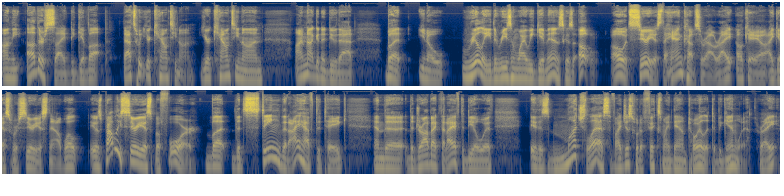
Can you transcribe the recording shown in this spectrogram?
on the other side to give up. That's what you're counting on. You're counting on I'm not going to do that, but you know, really the reason why we give in is cuz oh, oh, it's serious. The handcuffs are out, right? Okay, uh, I guess we're serious now. Well, it was probably serious before, but the sting that I have to take and the the drawback that I have to deal with it is much less if I just would have fixed my damn toilet to begin with, right?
